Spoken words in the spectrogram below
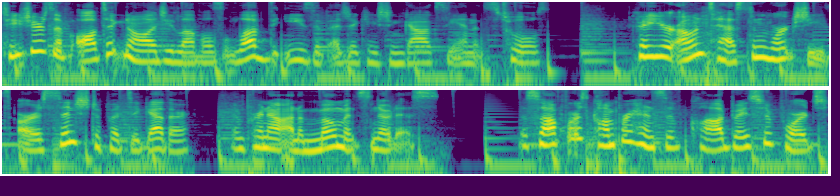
Teachers of all technology levels love the ease of Education Galaxy and its tools. Create your own tests and worksheets are a cinch to put together and print out at a moment's notice. The software's comprehensive cloud-based reports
